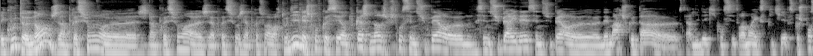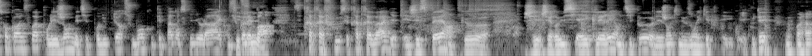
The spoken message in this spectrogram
Écoute, euh, non, j'ai l'impression, euh, j'ai l'impression, euh, j'ai l'impression, j'ai l'impression d'avoir tout dit, mais je trouve que c'est, en tout cas, je, non, je trouve que c'est une super, c'est une super idée, c'est une super démarche que tu as, c'est-à-dire l'idée qui consiste vraiment à expliquer, parce que je pense qu'encore une fois, pour les gens de métier de producteur, souvent quand t'es pas dans ce milieu-là et quand tu connais pas, hein. c'est très très flou, c'est très très vague, et j'espère que j'ai réussi à éclairer un petit peu les gens qui nous ont écoutés. voilà.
